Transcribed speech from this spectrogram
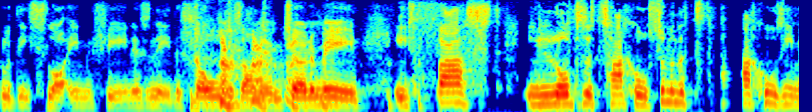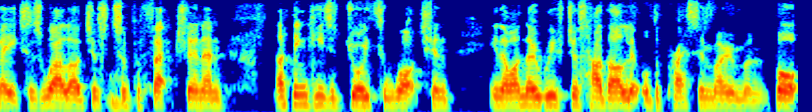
bloody slotty machine, isn't he? The shoulders on him, do you know what I mean? He's fast. He loves a tackle. Some of the tackles he makes as well are just to perfection, and I think he's a joy to watch. And you know, I know we've just had our little depressing moment, but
